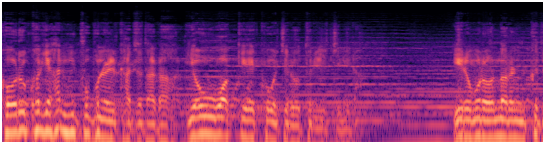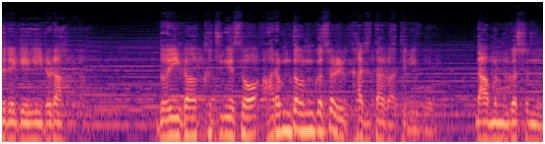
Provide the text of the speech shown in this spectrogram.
거룩하게 한 부분을 가져다가 여호와께 거제로 드릴지니라. 이러므로 너는 그들에게 이르라. 너희가 그 중에서 아름다운 것을 가져다가 드리고 남은 것은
